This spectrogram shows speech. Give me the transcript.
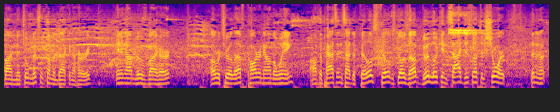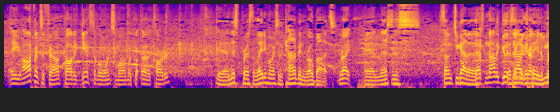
by Mitchell. Mitchell coming back in a hurry. In and out move by her. Over to her left. Carter now on the wing. Off the pass inside to Phillips. Phillips goes up. Good look inside. Just left it short. Then an a offensive foul called against number one, Samara uh, Carter. Yeah, and this press, the Lady Horses have kind of been robots. Right. And that's just something you gotta. That's not a good that's thing not a good to thing. You-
